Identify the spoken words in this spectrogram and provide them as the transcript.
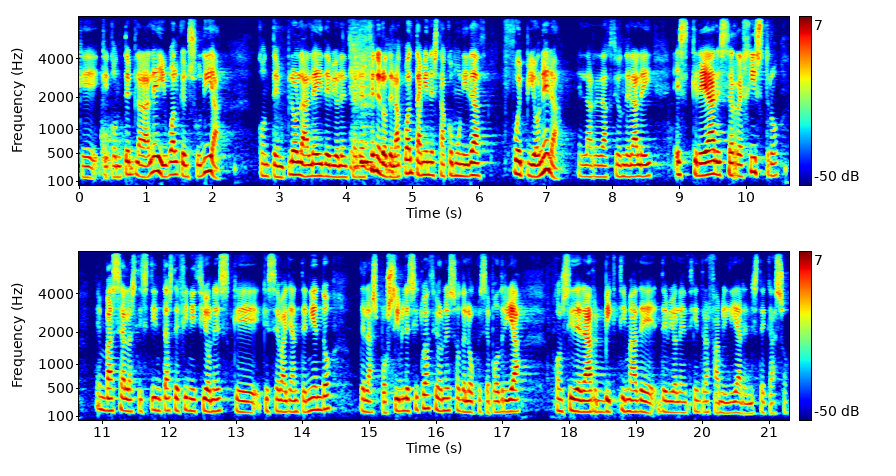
que, contempla la ley, igual que en su día contempló la ley de violencia de género, de la cual también esta comunidad fue pionera en la redacción de la ley, es crear ese registro en base a las distintas definiciones que, se vayan teniendo de las posibles situaciones o de lo que se podría considerar víctima de, violencia intrafamiliar en este caso.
